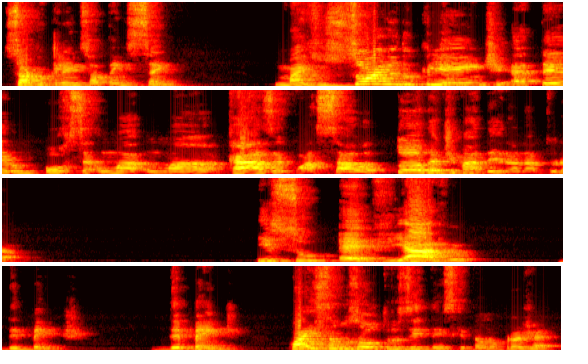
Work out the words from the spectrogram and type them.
só que o cliente só tem 100. Mas o sonho do cliente é ter um uma, uma casa com a sala toda de madeira natural. Isso é viável? Depende. Depende. Quais são os outros itens que estão no projeto?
